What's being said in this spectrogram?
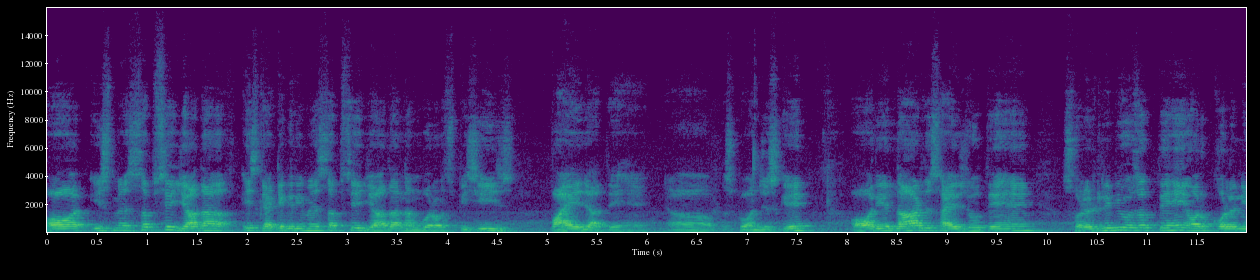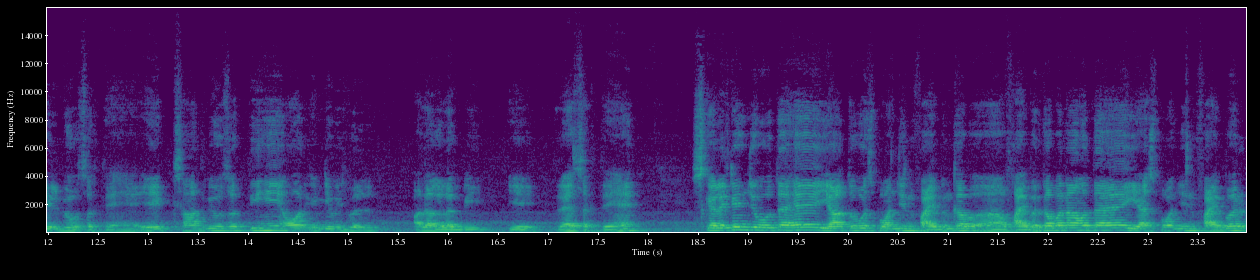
और इसमें सबसे ज़्यादा, इस कैटेगरी में सबसे ज़्यादा नंबर ऑफ़ स्पीशीज पाए जाते हैं स्पॉन्जेस के. और ये लार्ज साइज़ होते हैं सोलिटरी भी हो सकते हैं और कॉलोनियल भी हो सकते हैं. एक साथ भी हो सकती हैं और इंडिविजुअल अलग अलग भी ये रह सकते हैं। स्केलेटन जो होता है, या तो वो स्पॉन्जिन फाइबर का फाइबर का बना होता है, या स्पॉन्जिन फाइबर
